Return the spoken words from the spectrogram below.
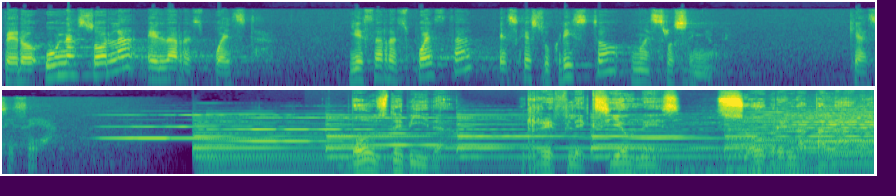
pero una sola es la respuesta. Y esa respuesta es Jesucristo nuestro Señor. Que así sea. Voz de vida. Reflexiones sobre la palabra.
